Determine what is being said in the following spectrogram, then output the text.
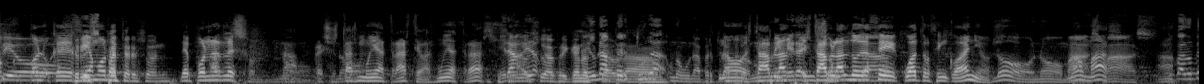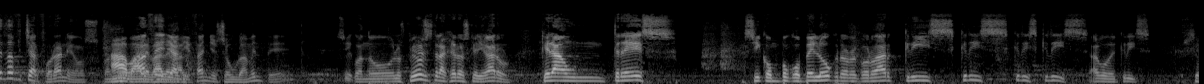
principio. con lo que decíamos de, Patterson. de ponerles... Patterson, no, no, pero eso no. estás muy atrás, te vas muy atrás. Era, era- sudafricanos era una que habla- apertura, no, una apertura. no, perdón, está, un está hablando de hace 4 o 5 años. No, no, más, más. más. Ah. Tú cuando empezó a fichar foráneos, cuando Ah, vale, hace vale, ya vale. 10 años seguramente, ¿eh? Sí, cuando los primeros extranjeros que llegaron, que era un 3, así con poco pelo, creo recordar, Chris, Chris, Chris, Chris, algo de Chris. Sí,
